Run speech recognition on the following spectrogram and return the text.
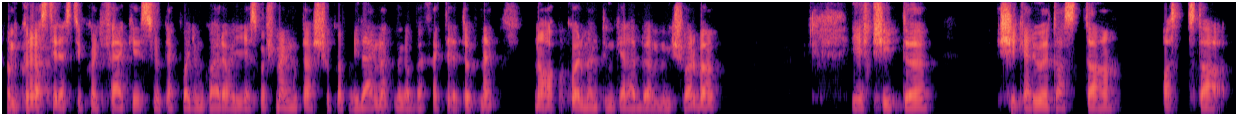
Amikor azt éreztük, hogy felkészültek vagyunk arra, hogy ezt most megmutassuk a világnak, meg a befektetőknek, na akkor mentünk el ebbe a műsorba, és itt uh, sikerült azt a, azt a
